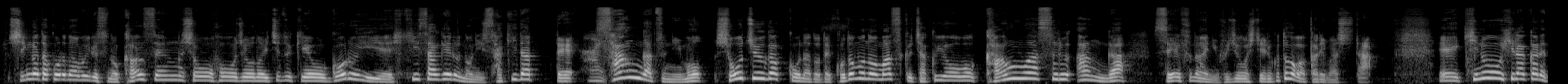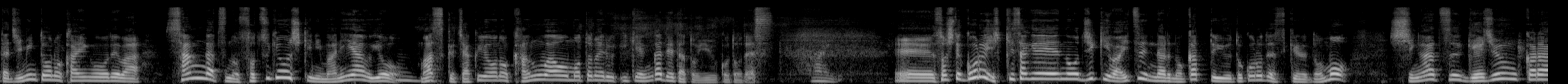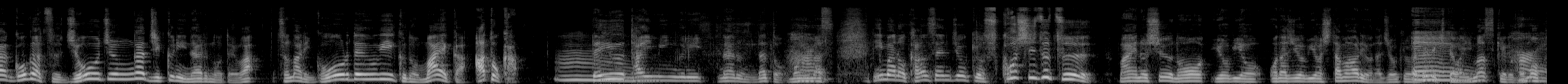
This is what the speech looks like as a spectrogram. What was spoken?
新型コロナウイルスの感染症法上の位置づけを5類へ引き下げるのに先立って、はい、3月にも小中学校などで子どものマスク着用を緩和する案が政府内に浮上していることが分かりました、えー、昨日開かれた自民党の会合では3月の卒業式に間に合うよう、うん、マスク着用の緩和を求める意見が出たということです、はい。えー、そして5類引き下げの時期はいつになるのかというところですけれども4月下旬から5月上旬が軸になるのではつまりゴールデンウィークの前か後かっていうタイミングになるんだと思います、はい、今の感染状況少しずつ前の週の曜日を同じ曜日を下回るような状況が出てきてはいますけれども、えーはい。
